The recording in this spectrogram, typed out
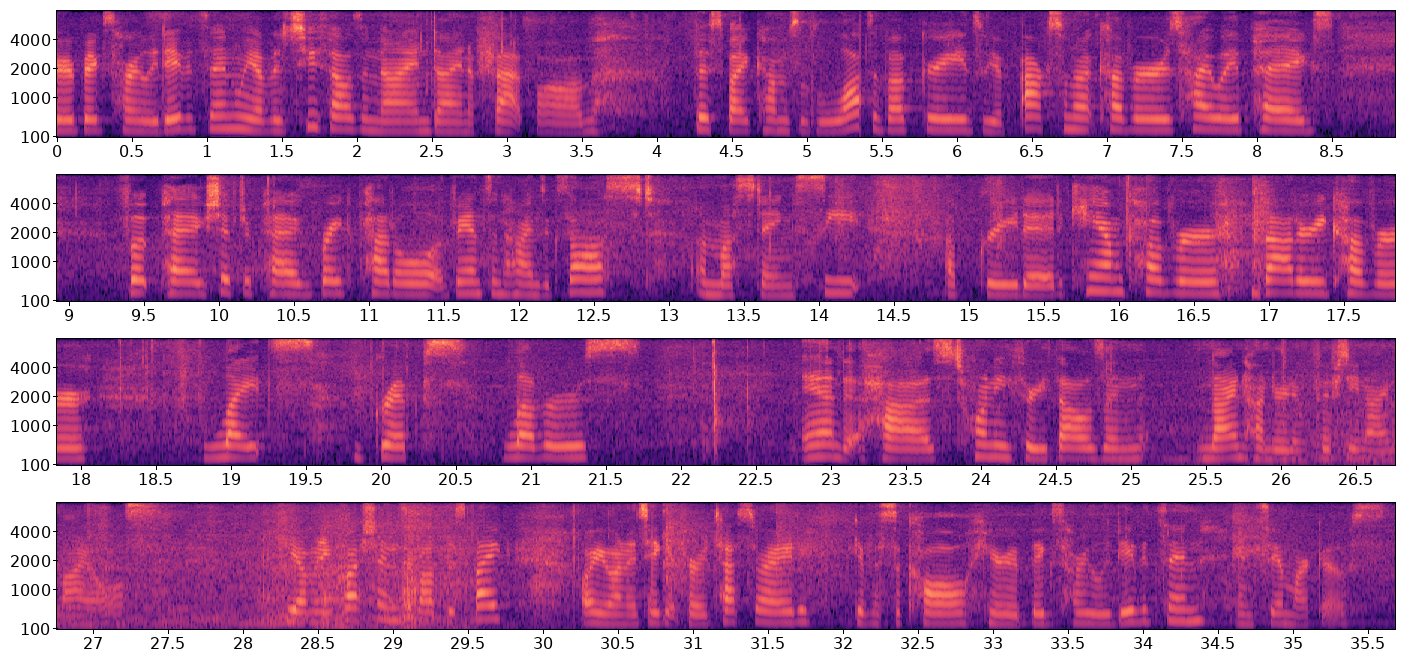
Here at Biggs Harley Davidson, we have a 2009 Dyna Fat Bob. This bike comes with lots of upgrades. We have axle nut covers, highway pegs, foot peg, shifter peg, brake pedal, Vance and Hines exhaust, a Mustang seat, upgraded cam cover, battery cover, lights, grips, levers, and it has 23,959 miles. If you have any questions about this bike or you want to take it for a test ride, give us a call here at Biggs Harley Davidson in San Marcos.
